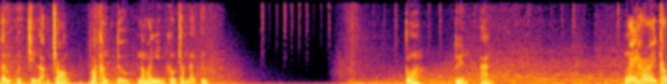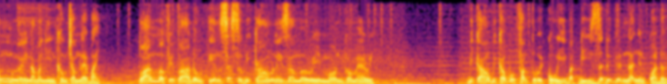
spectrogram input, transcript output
tại một cuộc triển lãm chó vào tháng 4 năm 2004. Tòa tuyên án Ngày 2 tháng 10 năm 2007, tòa án mở phiên tòa đầu tiên xét xử bị cáo Lisa Marie Montgomery. Bị cáo bị cáo buộc phạm tội cố ý bắt đi dẫn đến việc nạn nhân qua đời.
